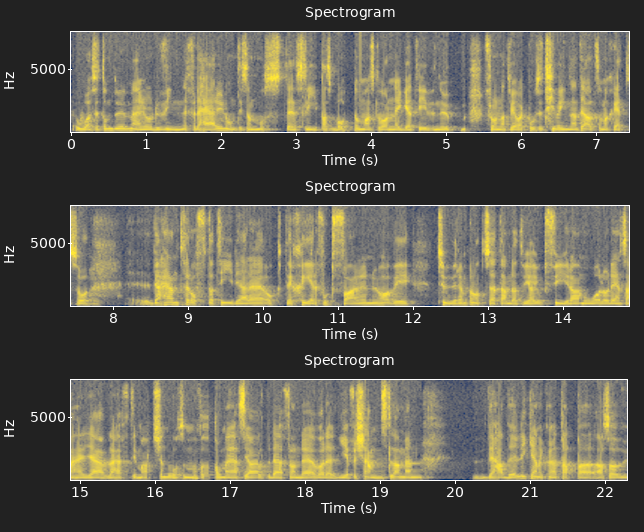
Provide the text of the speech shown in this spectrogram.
Oavsett om du är med och du vinner för det här är ju någonting som måste slipas bort om man ska vara negativ nu från att vi har varit positiva innan till allt som har skett så mm det har hänt för ofta tidigare och det sker fortfarande. Nu har vi turen på något sätt ändå att vi har gjort fyra mål och det är en sån här jävla häftig match ändå som man får ta med sig allt det där från det. Vad det ger för känsla men det hade lika gärna kunnat tappa. Alltså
